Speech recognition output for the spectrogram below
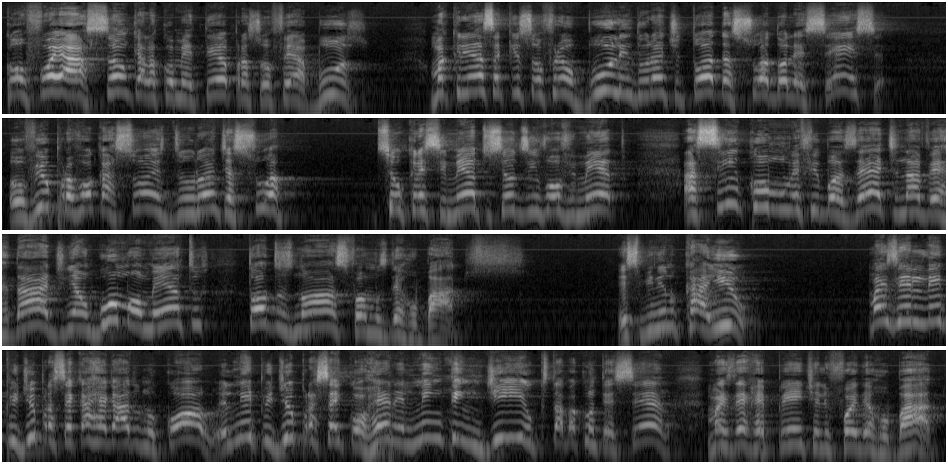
Qual foi a ação que ela cometeu para sofrer abuso? Uma criança que sofreu bullying durante toda a sua adolescência, ouviu provocações durante a sua seu crescimento, seu desenvolvimento. Assim como Mefibosete, na verdade, em algum momento, todos nós fomos derrubados. Esse menino caiu, mas ele nem pediu para ser carregado no colo, ele nem pediu para sair correndo, ele nem entendia o que estava acontecendo, mas de repente ele foi derrubado.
